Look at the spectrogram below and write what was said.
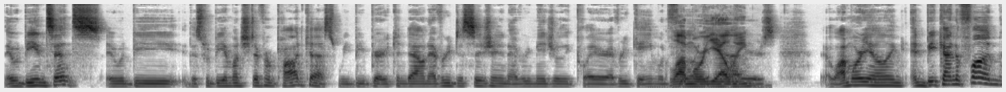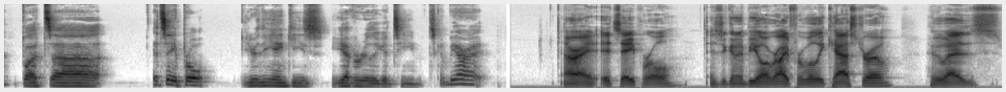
it would be intense. It would be this would be a much different podcast. We'd be breaking down every decision, every major league player, every game would a lot more yelling, matters. a lot more yelling, and be kind of fun. But uh, it's April you're the Yankees. You have a really good team. It's gonna be all right. All right, it's April. Is it gonna be all right for Willi Castro, who has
